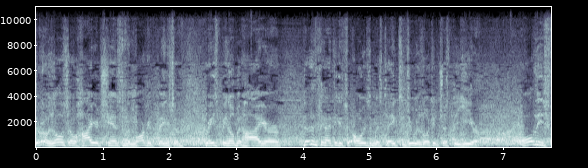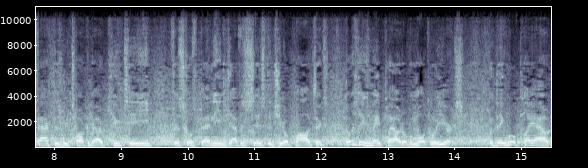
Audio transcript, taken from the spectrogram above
there is also a higher chance in the market things of rates being a little bit higher. The other thing I think it's always a mistake to do is look at just the year. All these factors we talk about, QT, fiscal spending, deficits, the geopolitics, those things may play out over multiple years. But they will play out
